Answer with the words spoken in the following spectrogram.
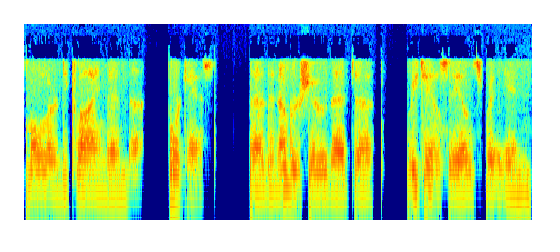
smaller decline than uh, forecast. Uh, the numbers show that uh, retail sales in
